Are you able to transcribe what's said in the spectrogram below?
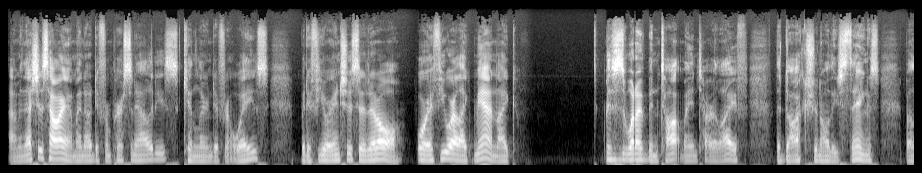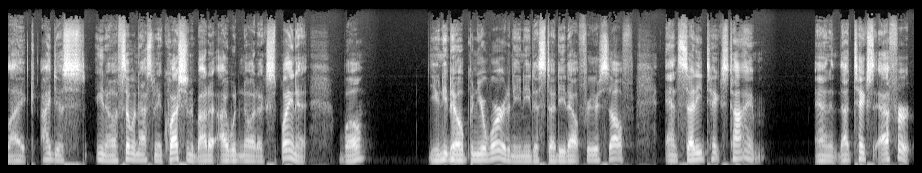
Um, and that's just how I am. I know different personalities can learn different ways, but if you are interested at all, or if you are like, man, like this is what I've been taught my entire life, the doctrine, all these things, but like I just, you know, if someone asked me a question about it, I wouldn't know how to explain it. Well, you need to open your word and you need to study it out for yourself. And study takes time, and that takes effort.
